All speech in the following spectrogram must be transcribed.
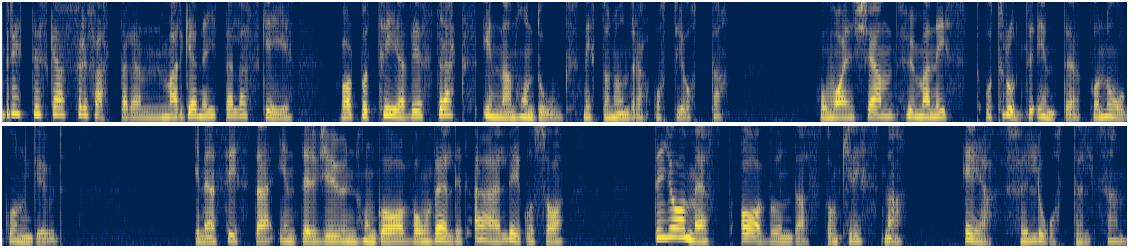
brittiska författaren Marganita Lasky var på tv strax innan hon dog 1988. Hon var en känd humanist och trodde inte på någon gud. I den sista intervjun hon gav var hon väldigt ärlig och sa Det jag mest avundas de kristna är förlåtelsen.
